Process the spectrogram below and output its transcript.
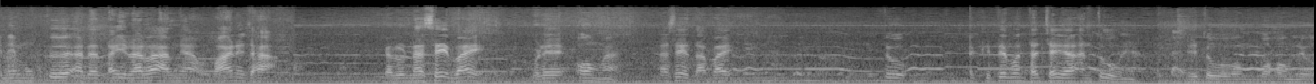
ini muka ada tai lalamnya, mana cahak. Kalau nasib baik boleh ong lah. Nasib tak baik itu kita pun tak percaya punya. Itu bohong dia.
